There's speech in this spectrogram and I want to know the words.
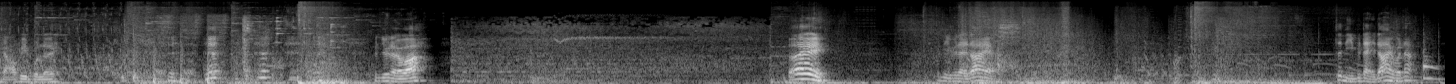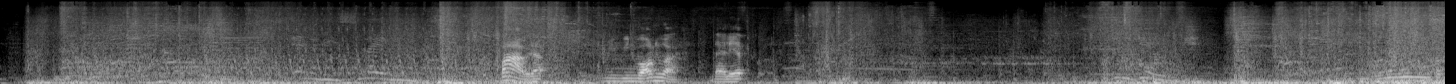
เดาผิดหมดเลย มันอยู่ไหนวะ เฮ้ยจะหนีไปไหนได้อะ จะหนีไปไหนได้วะน่ะบ้าไปแล้ว มีวินวอล์กดีกว่า ไดเรสต้อง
